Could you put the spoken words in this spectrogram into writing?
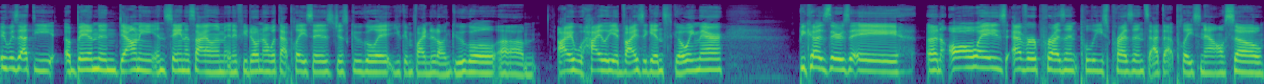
It was at the abandoned Downey Insane Asylum, and if you don't know what that place is, just Google it. You can find it on Google. Um, I highly advise against going there because there's a an always ever present police presence at that place now. So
